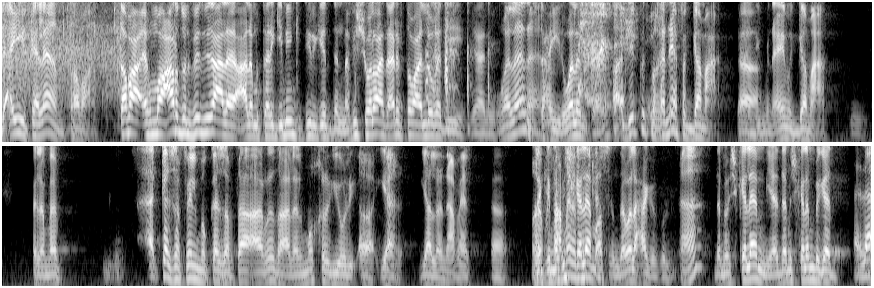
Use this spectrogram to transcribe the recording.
ده أي كلام طبعا. طبعا هم عرضوا الفيديو ده على على مترجمين كتير جدا. ما فيش ولا واحد عارف طبعا اللغة دي إيه يعني. ولا أنا. مستحيل ولا أنت؟ آه، دي كنت بغنيها في الجامعة. آه. يعني من أيام الجامعة. فلما كذا فيلم وكذا بتاع أعرضها على المخرج يقول لي آه يلا نعمل. آه. لكن كنت ما فيش عاملها في كلام. أصلا ده ولا حاجة كله ها ده مش كلام يعني ده مش كلام بجد لا, لا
